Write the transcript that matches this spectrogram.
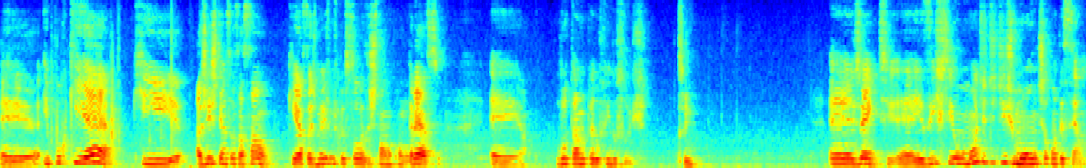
É, e por que é que a gente tem a sensação que essas mesmas pessoas estão no Congresso é, lutando pelo fim do SUS? Sim. É, gente, é, existe um monte de desmonte acontecendo.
